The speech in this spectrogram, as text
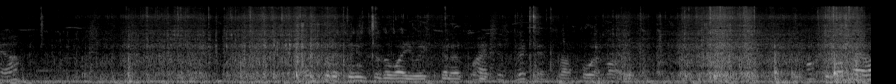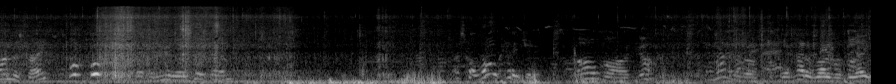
Yeah. Let's put it into the way we're gonna. Well, it's just ripping, so I thought it might be. One pair of unders, right? That's got roll cage in it. Oh my god. It had a rover V8.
